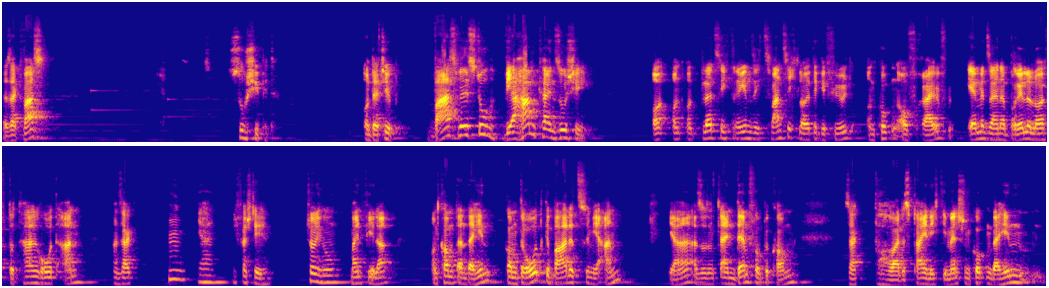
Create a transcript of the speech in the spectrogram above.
der sagt, was? Sushi bitte. Und der Typ, was willst du? Wir haben kein Sushi. Und, und, und, plötzlich drehen sich 20 Leute gefühlt und gucken auf Ralf. Er mit seiner Brille läuft total rot an und sagt, hm, ja, ich verstehe. Entschuldigung, mein Fehler. Und kommt dann dahin, kommt rot gebadet zu mir an, ja, also so einen kleinen Dämpfer bekommen, sagt, boah, war das peinlich. Die Menschen gucken dahin,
